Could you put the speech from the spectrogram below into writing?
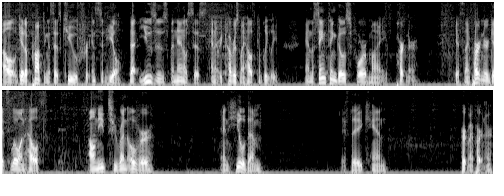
I'll get a prompting that says Q for instant heal. That uses a nanocyst and it recovers my health completely. And the same thing goes for my partner. If my partner gets low on health, I'll need to run over and heal them if they can hurt my partner.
